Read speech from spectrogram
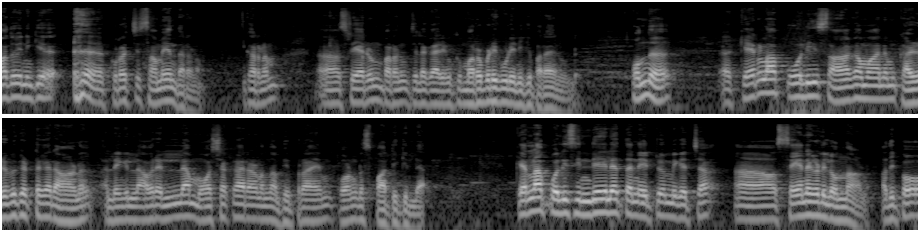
മധു എനിക്ക് കുറച്ച് സമയം തരണം. കാരണം ശ്രീ അരുൺ പറഞ്ഞ ചില കാര്യങ്ങൾക്ക് മറുപടി കൂടി എനിക്ക് പറയാനുണ്ട്. ഒന്ന് കേരള പോലീസ് ആകമാനം കഴിവുകെട്ടുകരാണ് അല്ലെങ്കിൽ അവരെല്ലാം മോശക്കാരാണെന്ന അഭിപ്രായം കോൺഗ്രസ് പാർട്ടിക്കില്ല. കേരള പോലീസ് ഇന്ത്യയിലെ തന്നെ ഏറ്റവും മികച്ച സേനകളിലൊന്നാണ്. അതിപ്പോൾ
